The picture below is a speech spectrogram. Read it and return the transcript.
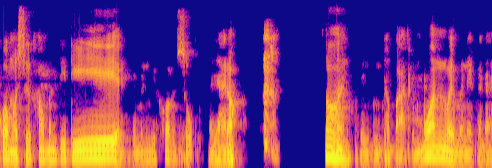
ความรู้สึกเขามันดีๆให้มันมีความสุขนะยายเนาะโอ้ยไปบินทบาทก็ม้วนไว้มาเนี่ยก็ได้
